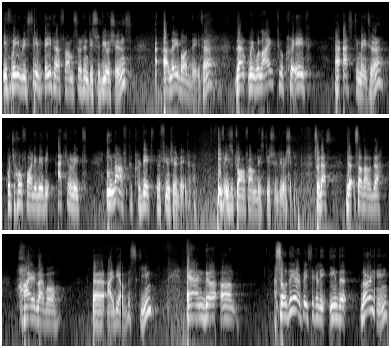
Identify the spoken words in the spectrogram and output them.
if we receive data from certain distributions, uh, labeled data, then we would like to create an estimator which hopefully will be accurate enough to predict the future data if it's drawn from this distribution. So that's the sort of the high level uh, idea of the scheme. And uh, um, so there basically in the learning,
